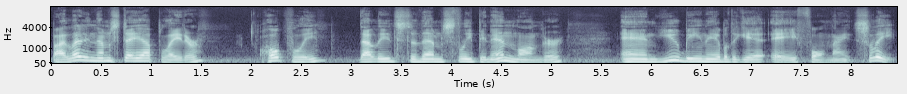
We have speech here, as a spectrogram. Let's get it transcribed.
by letting them stay up later, hopefully that leads to them sleeping in longer and you being able to get a full night's sleep.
